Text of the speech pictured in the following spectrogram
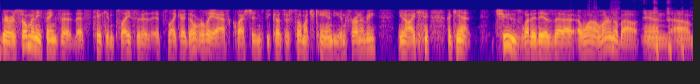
there are so many things that that's taken place and it, it's like I don't really ask questions because there's so much candy in front of me. You know, I can't I can't choose what it is that I, I want to learn about, and um,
